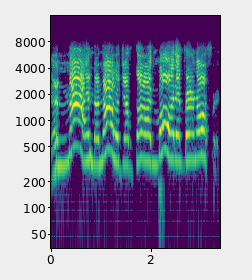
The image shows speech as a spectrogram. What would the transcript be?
and not in the knowledge of God more than burnt offering.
